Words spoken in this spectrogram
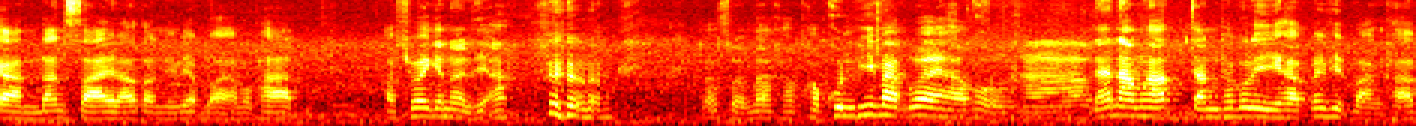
การด้านซ้ายแล้วตอนนี้เรียบร้อยอัมพาตเอาช่วยกันหน่อยสิอะเราสวยมากครับ ขอบคุณพี่มากด้วยครับผมครับแนะนำครับจันทบุรีครับไม่ผิดหวังครับ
